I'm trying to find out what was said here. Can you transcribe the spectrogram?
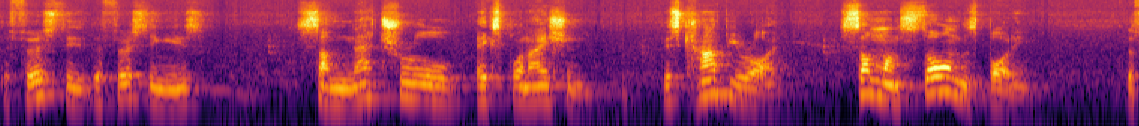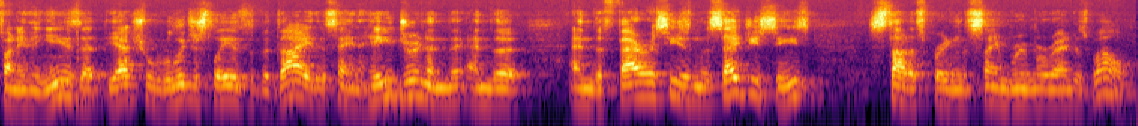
The first, the first thing is some natural explanation. This can't be right someone's stolen this body. The funny thing is that the actual religious leaders of the day, the Sanhedrin and the, and the, and the Pharisees and the Sadducees, started spreading the same rumour around as well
